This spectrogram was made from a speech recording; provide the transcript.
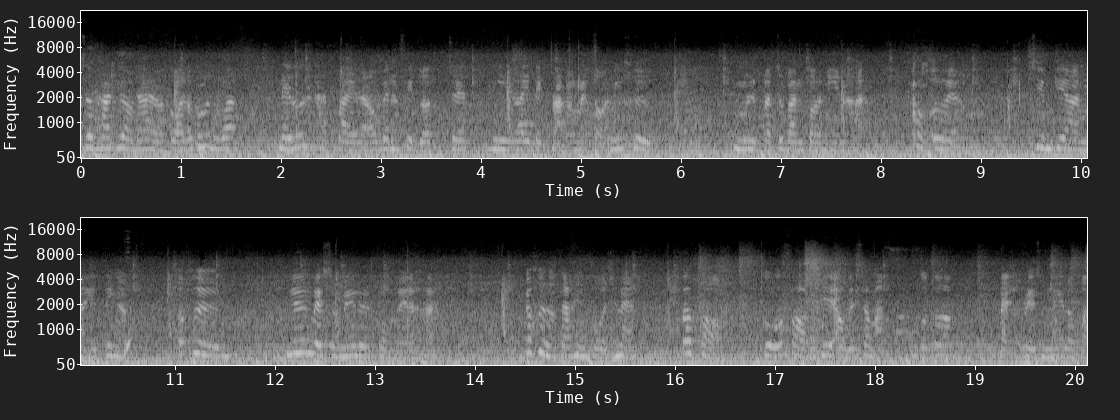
เสื้อผ้าที่เราได้แล้วตัวเราก็ไม่รู้ว่าในรุ่นถัดไปแล้ว benefit เราจะมีอะไรแตกต่างกันไหมต่ว่านี่คือมือปัจจุบันตอนนี้นะคะ ของเอยอทีม PR Marketing อะ ก็คือยื่นเรซูเม่โดยตรงเลยนะคะ ก็คือหลังจากเห็นโพสใช่ไหมก็กรอก Google Form ที่เอาไปสมัครแล้วก็แปะเรซูเม่เราไป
